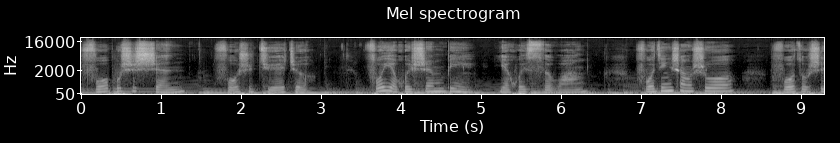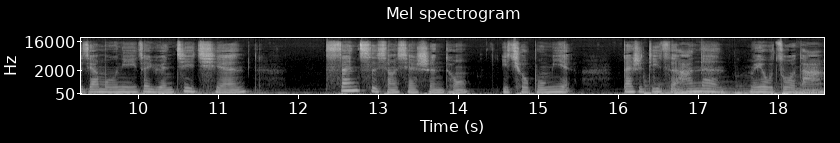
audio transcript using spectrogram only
佛不是神，佛是觉者，佛也会生病，也会死亡。佛经上说。佛祖释迦牟尼在圆寂前三次想显神通，以求不灭，但是弟子阿难没有作答，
